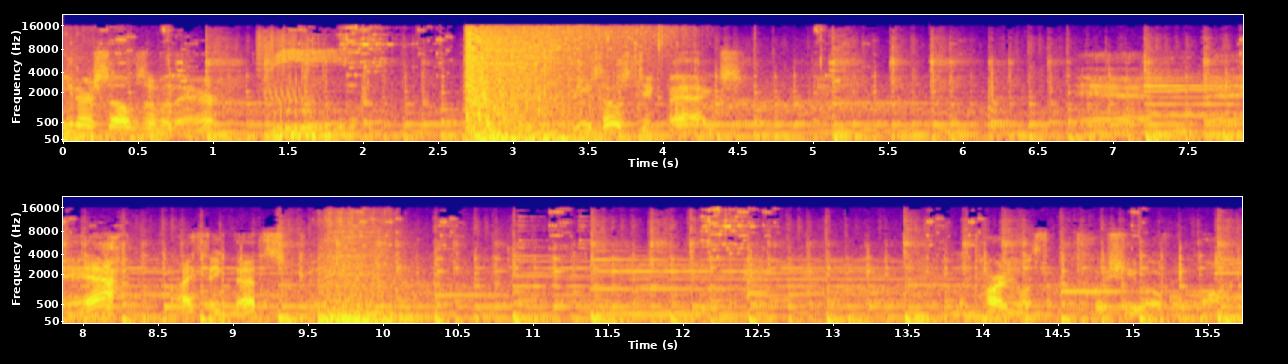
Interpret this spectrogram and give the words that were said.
Eat ourselves over there. Freeze those dick bags. And yeah, I think that's good. The party wants to push you over one.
